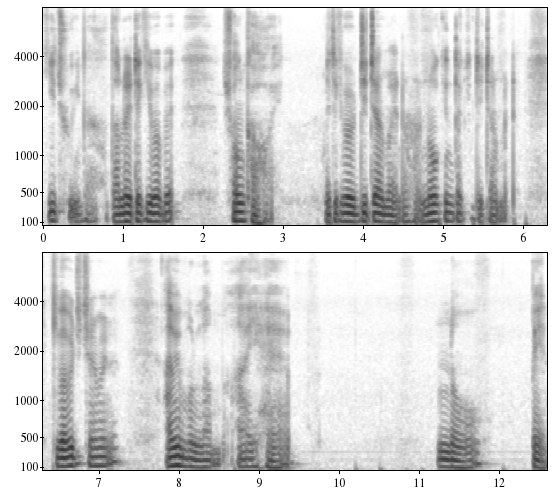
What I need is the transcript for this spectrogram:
কিছুই না। তাহলে এটা কীভাবে সংখ্যা হয়? এটা কীভাবে ডিটারমাইনার হয়? নো কিন্তু একটা ডিটারমাইনার কীভাবে ডিটারমাইনার আমি বললাম আই হ্যাভ নো পেন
